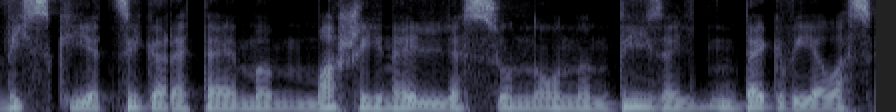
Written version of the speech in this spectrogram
viskie, cigaretēm, mašīneļas un, un dīzeļa degvielas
